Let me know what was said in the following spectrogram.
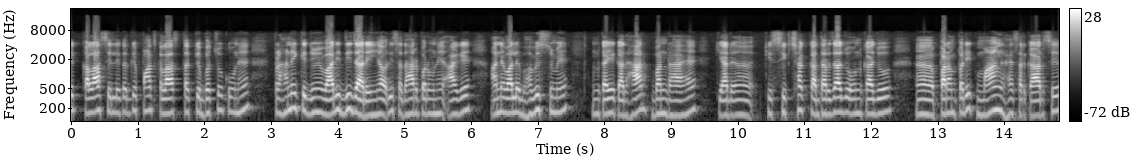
एक क्लास से लेकर के पाँच क्लास तक के बच्चों को उन्हें पढ़ाने की जिम्मेवारी दी जा रही है और इस आधार पर उन्हें आगे आने वाले भविष्य में उनका एक आधार बन रहा है कि कि शिक्षक का दर्जा जो उनका जो पारंपरिक मांग है सरकार से,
